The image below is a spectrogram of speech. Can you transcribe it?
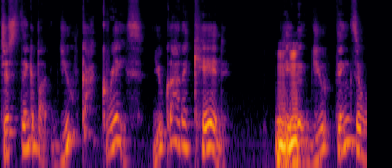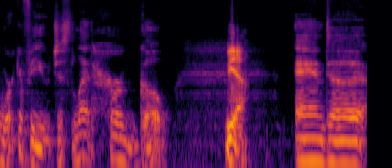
Just think about it. you got Grace. You got a kid. Mm-hmm. You, you things are working for you. Just let her go. Yeah and uh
